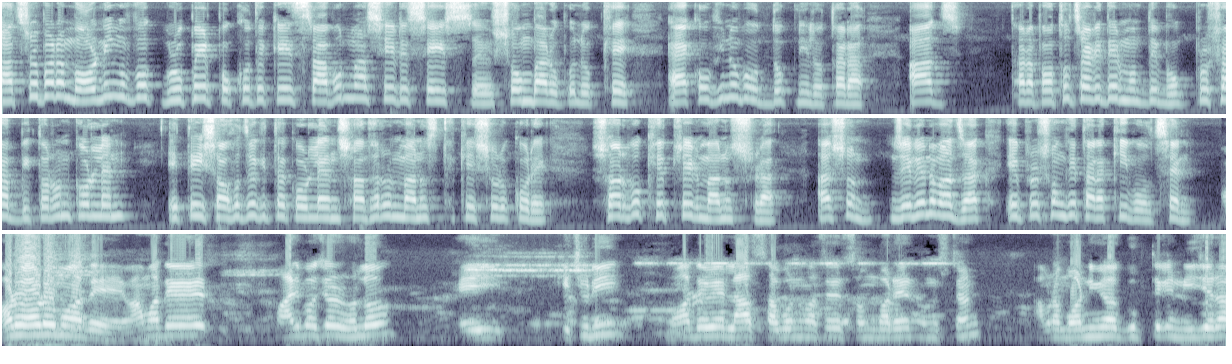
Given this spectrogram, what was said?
কাঁচরাপাড়া মর্নিং ওয়াক গ্রুপের পক্ষ থেকে শ্রাবণ মাসের শেষ সোমবার উপলক্ষে এক অভিনব উদ্যোগ নিল তারা। আজ তারা পথচারীদের মধ্যে ভোগ প্রসাদ বিতরণ করলেন। এতেই সহযোগিতা করলেন সাধারণ মানুষ থেকে শুরু করে সর্বক্ষেত্রের মানুষরা। আসুন, জেনে নেওয়া যাক এ প্রসঙ্গে তারা কি বলছেন। হর হর মহাদেব, আমাদের পাঁচ বছর হলো এই খিচুড়ি, মহাদেবের লাস্ট শ্রাবণ মাসের সোমবারের অনুষ্ঠান। আমরা মর্নিং ওয়াক গ্রুপ থেকে নিজেরা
